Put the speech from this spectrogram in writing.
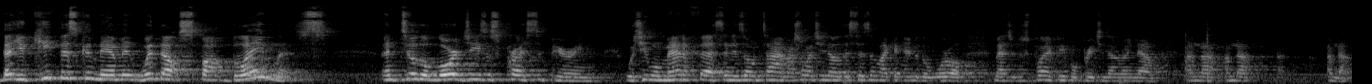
that you keep this commandment without spot, blameless, until the Lord Jesus Christ appearing, which he will manifest in his own time. I just want you to know this isn't like an end of the world message. There's plenty of people preaching that right now. I'm not, I'm not, I'm not.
